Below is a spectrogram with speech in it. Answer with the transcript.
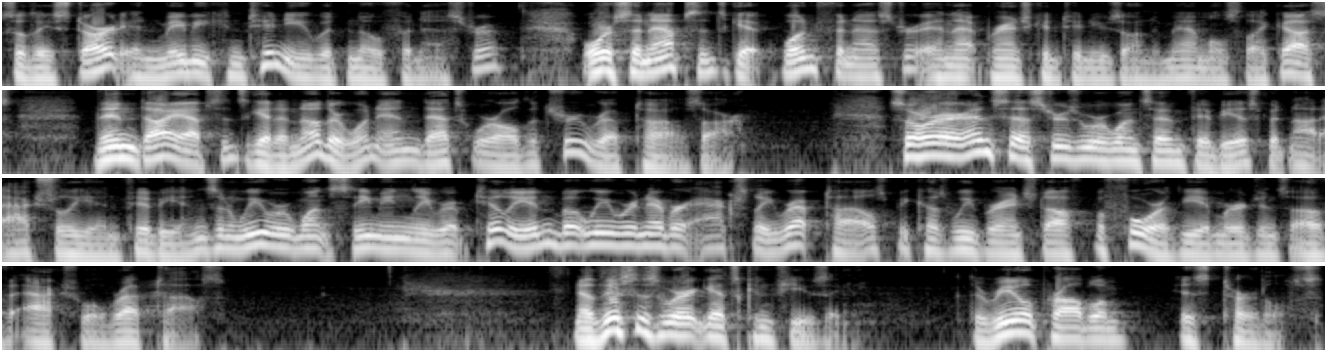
So they start and maybe continue with no fenestra, or synapsids get one fenestra and that branch continues on to mammals like us. Then diapsids get another one, and that's where all the true reptiles are. So our ancestors were once amphibious, but not actually amphibians, and we were once seemingly reptilian, but we were never actually reptiles because we branched off before the emergence of actual reptiles. Now, this is where it gets confusing. The real problem is turtles.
